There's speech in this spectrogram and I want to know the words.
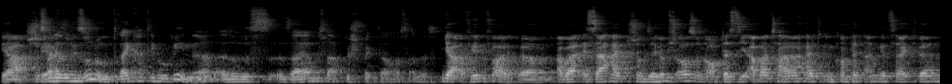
ja, Das waren ja sowieso nur drei Kategorien, ne? Also das sah ja ein bisschen abgespeckter aus alles. Ja, auf jeden Fall. Ähm, aber es sah halt schon sehr hübsch aus und auch, dass die Avatare halt komplett angezeigt werden,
